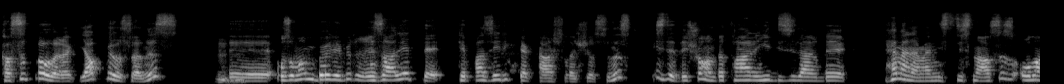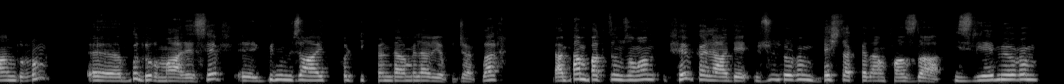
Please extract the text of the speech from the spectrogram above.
kasıtlı olarak yapmıyorsanız E, o zaman böyle bir rezaletle, kepazelikle karşılaşırsınız. Bizde de şu anda tarihi dizilerde hemen hemen istisnasız olan durum e, budur maalesef. E, günümüze ait politik göndermeler yapacaklar. Yani ben baktığım zaman fevkalade üzülüyorum. Beş dakikadan fazla izleyemiyorum.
